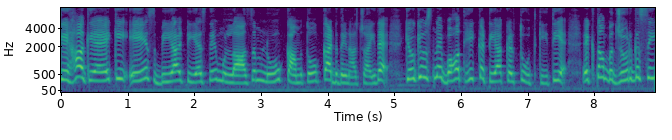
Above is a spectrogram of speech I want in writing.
ਕਿਹਾ ਗਿਆ ਹੈ ਕਿ ਇਸ ਬੀਆਰਟੀਐਸ ਦੇ ਮੁਲਾਜ਼ਮ ਨੂੰ ਕੰਮ ਤੋਂ ਕੱਢ ਦੇਣਾ ਚਾਹੀਦਾ ਹੈ, ਕਿਉਂਕਿ ਉਸਨੇ ਬਹੁਤ ਹੀ ਘਟੀਆ ਕਰਤੂਤ ਕੀਤੀ ਹੈ। ਇੱਕ ਤਾਂ ਬਜ਼ੁਰਗ ਸੀ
